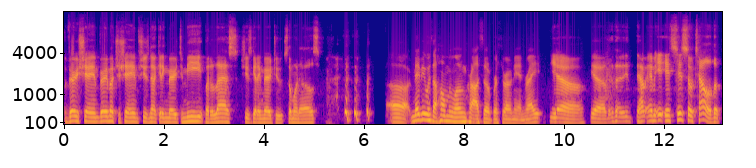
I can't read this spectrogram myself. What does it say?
Very shame, very much a shame. She's not getting married to me, but alas, she's getting married to someone else. Uh maybe with a home alone crossover thrown in right Yeah, yeah. The, the, I mean, it's his hotel. the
